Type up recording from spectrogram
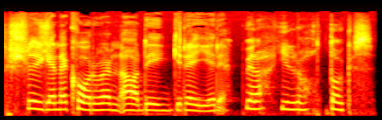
Flygande korven, ja det är grejer det. Vera, gillar du hotdogs?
